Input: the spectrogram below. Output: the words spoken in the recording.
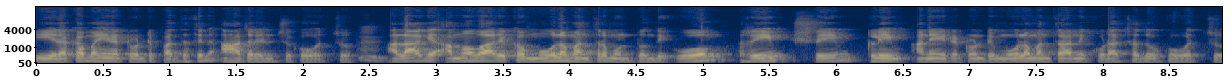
ఈ రకమైనటువంటి పద్ధతిని ఆచరించుకోవచ్చు. ఉమ్, అలాగే అమ్మవారి యొక్క మూల మంత్రం ఉంటుంది. ఓం హ్రీం శ్రీం క్లీం అనేటటువంటి మూల మంత్రాన్ని కూడా చదువుకోవచ్చు.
